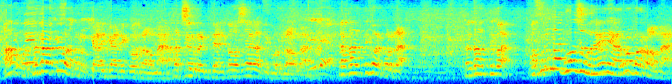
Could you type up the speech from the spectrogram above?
あ、お前、かかってこい、これ、ガリガリ、これ、お前。八王子みたいな顔しやがって、これ、お前。かかってこい、これ。かかってこい。もうそんな根性もないねやろ、これ、お前。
